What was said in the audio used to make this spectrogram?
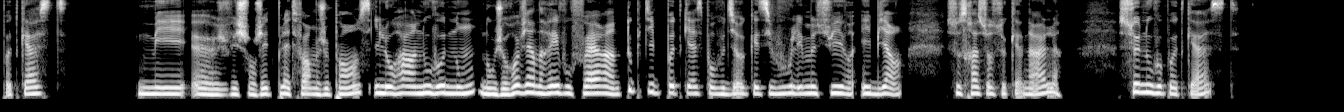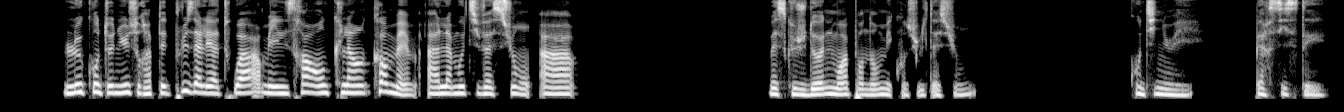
Podcast. Mais euh, je vais changer de plateforme, je pense. Il aura un nouveau nom, donc je reviendrai vous faire un tout petit podcast pour vous dire que si vous voulez me suivre, eh bien, ce sera sur ce canal, ce nouveau podcast. Le contenu sera peut-être plus aléatoire, mais il sera enclin quand même à la motivation, à ce que je donne moi pendant mes consultations. Continuer, persister,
